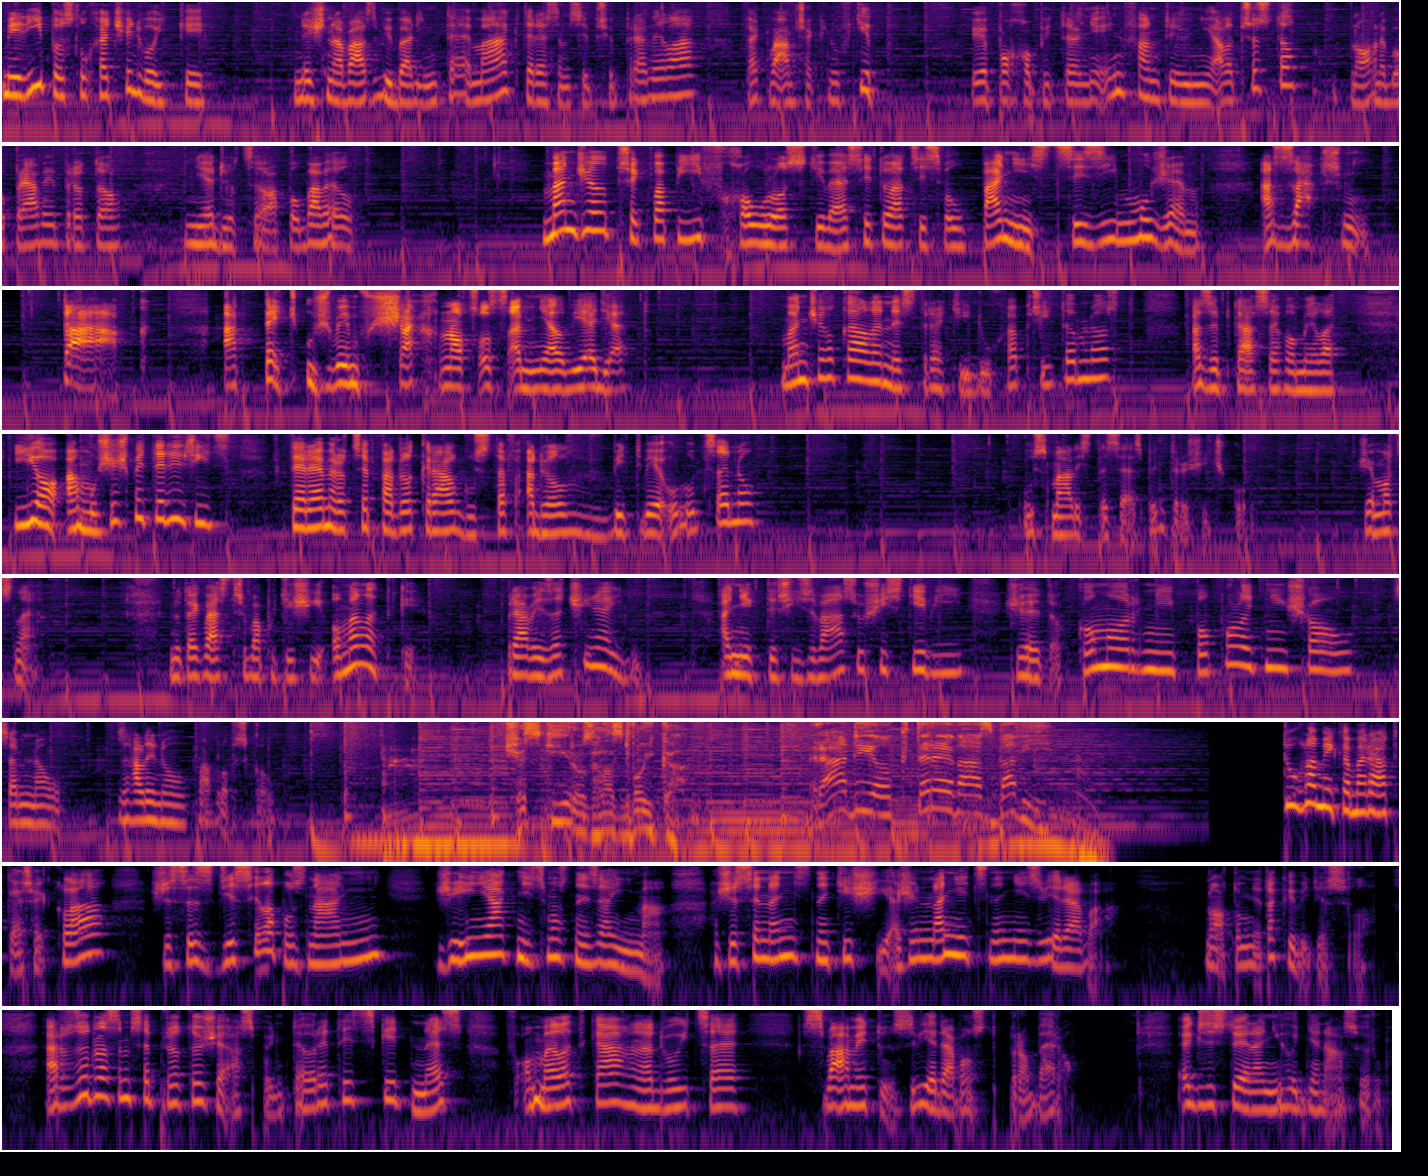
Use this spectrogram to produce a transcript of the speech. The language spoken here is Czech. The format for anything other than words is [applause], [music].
Milí posluchači dvojky, než na vás vybalím téma, které jsem si připravila, tak vám řeknu vtip. Je pochopitelně infantilní, ale přesto, no nebo právě proto, mě docela pobavil. Manžel překvapí v choulostivé situaci svou paní s cizím mužem a zahřmí. Tak, a teď už vím všechno, co jsem měl vědět. Manželka ale nestratí ducha přítomnost a zeptá se ho mile. Jo, a můžeš mi tedy říct, v kterém roce padl král Gustav Adolf v bitvě u Lucenu? Usmáli jste se aspoň trošičku. Že moc ne. No tak vás třeba potěší omeletky. Právě začínají. A někteří z vás už jistě ví, že je to komorní popolední show se mnou, s Halinou Pavlovskou. Český rozhlas dvojka. Rádio, které vás baví. Tuhle mi kamarádka řekla, že se zděsila poznání, že ji nějak nic moc nezajímá a že se na nic netěší a že na nic není zvědavá. No a to mě taky vyděsilo. A rozhodla jsem se proto, že aspoň teoreticky dnes v omeletkách na dvojce s vámi tu zvědavost proberu. Existuje na ní hodně názorů.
